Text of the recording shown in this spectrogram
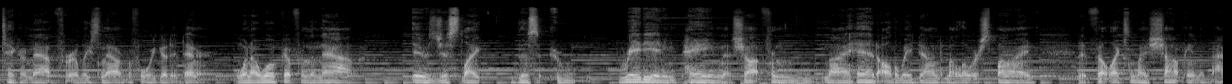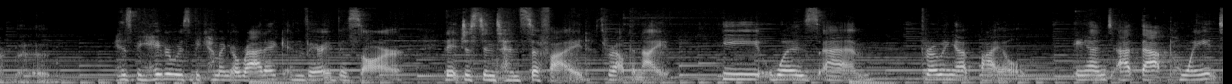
take a nap for at least an hour before we go to dinner. When I woke up from the nap, it was just like this radiating pain that shot from my head all the way down to my lower spine. It felt like somebody shot me in the back of the head. His behavior was becoming erratic and very bizarre. It just intensified throughout the night. He was um, throwing up bile. And at that point,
